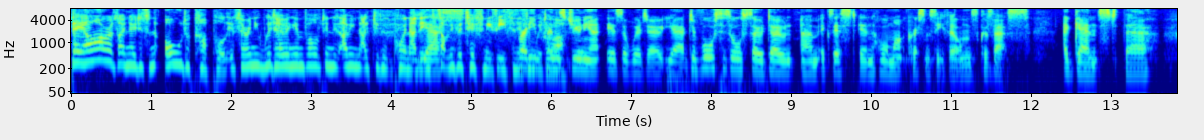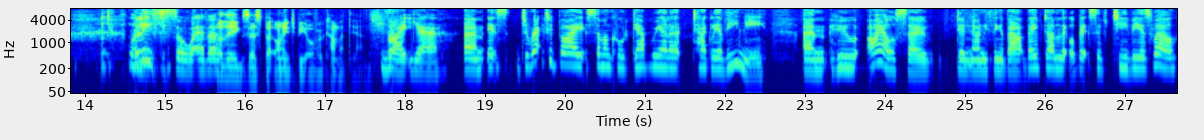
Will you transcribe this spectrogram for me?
They are, as I noticed, an older couple. Is there any widowing involved in it? I mean, I didn't point out Yes. something for Tiffany's. Ethan Freddie is a widower. Prinze Jr. is a widow. Yeah, divorces also don't um, exist in Hallmark Christmassy films because that's against their Well, beliefs or whatever. Well, they exist, but only to be overcome at the end. Right, yeah. Um, it's directed by someone called Gabriella Tagliavini, um, who I also didn't know anything about. They've done little bits of TV as well.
